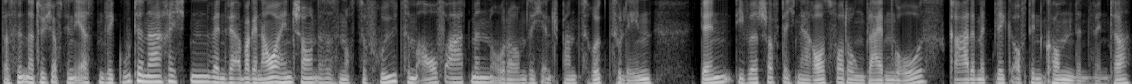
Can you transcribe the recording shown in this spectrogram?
Das sind natürlich auf den ersten Blick gute Nachrichten. Wenn wir aber genauer hinschauen, ist es noch zu früh zum Aufatmen oder um sich entspannt zurückzulehnen. Denn die wirtschaftlichen Herausforderungen bleiben groß, gerade mit Blick auf den kommenden Winter.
